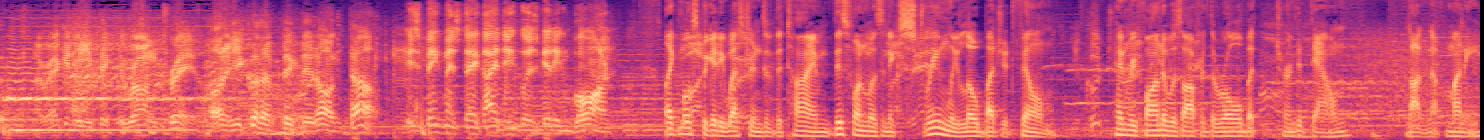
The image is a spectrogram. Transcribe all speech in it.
I reckon he picked the wrong trail. Or he could have picked the wrong town. His big mistake, I think, was getting born. Like most spaghetti westerns of the time, this one was an extremely low budget film. Henry Fonda was offered the role but turned it down. Not enough money.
